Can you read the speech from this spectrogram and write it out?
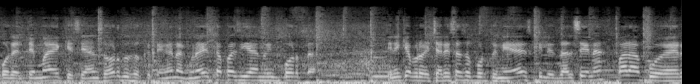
por el tema de que sean sordos o que tengan alguna discapacidad, no importa. Tienen que aprovechar esas oportunidades que les da el SENA para poder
